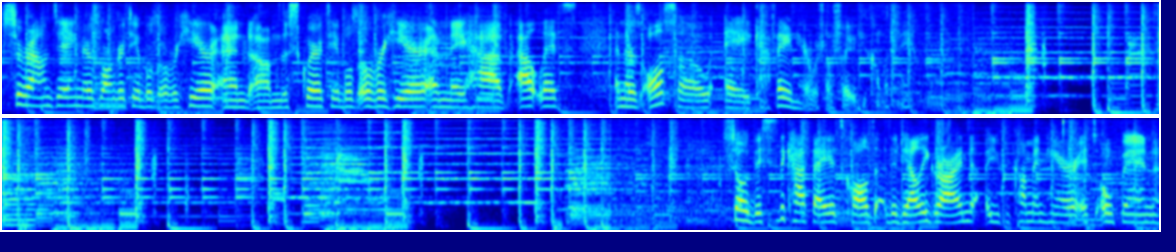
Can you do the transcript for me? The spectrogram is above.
surrounding. There's longer tables over here and um, the square tables over here, and they have outlets. And there's also a cafe in here, which I'll show you if you come with me. So this is the cafe. It's called The Daily Grind. You can come in here. It's open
